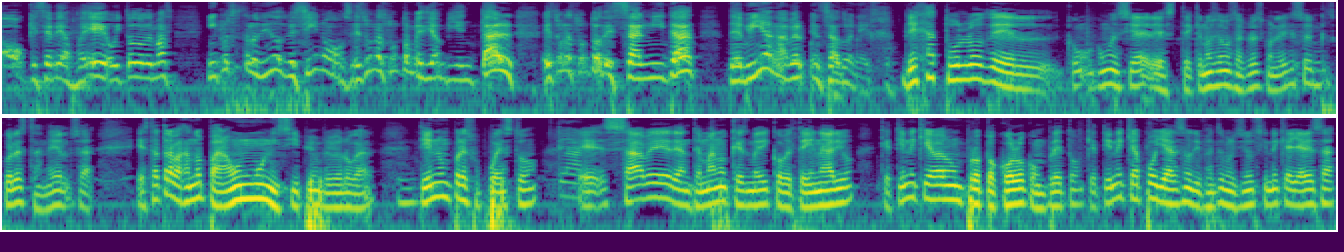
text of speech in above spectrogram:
oh, que se vea feo y todo lo demás. Incluso hasta los mismos vecinos. Es un asunto medioambiental es un asunto de sanidad. Debían haber pensado en esto. Deja tú lo del, ¿cómo, cómo decía? Este, que no seamos tan crueles con él, que escuela está en él, o sea, está trabajando para un municipio en primer lugar, tiene un presupuesto, Claro. eh, sabe de antemano que es médico veterinario, que tiene que llevar un protocolo completo, que tiene que apoyarse en los diferentes municipios, tiene que hallar esa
